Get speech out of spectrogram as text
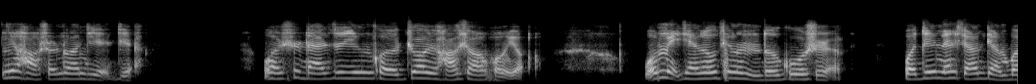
你好，神川姐姐，我是来自英国的周宇豪小朋友。我每天都听你的故事，我今天想点播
